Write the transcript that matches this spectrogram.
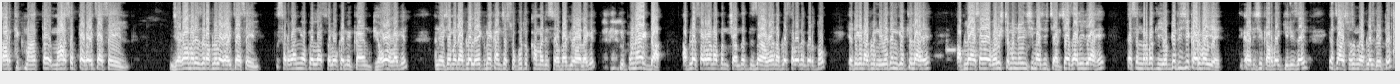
आर्थिक महात- महासत्ता व्हायचा असेल जगामध्ये जर आपल्याला व्हायचं असेल तर सर्वांनी आपल्याला सलोख्याने कायम ठेवावं लागेल आणि याच्यामध्ये आपल्याला एकमेकांच्या सुखदुःखामध्ये सहभागी व्हावं लागेल. मी पुन्हा एकदा आपल्या सर्वांना आपण शांततेचं आवाहन आपल्या सर्वांना करतो. या ठिकाणी आपलं निवेदन घेतलेलं आहे. आपल्या सगळ्या वरिष्ठ मंडळींशी माझी चर्चा झालेली आहे. त्या संदर्भातली योग्य ती जी कारवाई आहे ती कायदेशीर कारवाई केली जाईल. याचं आश्वासन मी आपल्याला देतो.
